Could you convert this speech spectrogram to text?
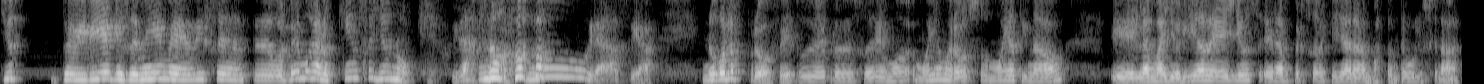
Yo te diría que si a mí me dicen, te devolvemos a los 15, yo no quiero, gracias. No. No, gracias. No por los profes, tuve profesores muy, muy amorosos, muy atinados. Eh, la mayoría de ellos eran personas que ya eran bastante evolucionadas.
